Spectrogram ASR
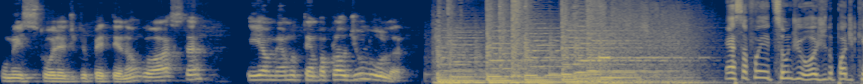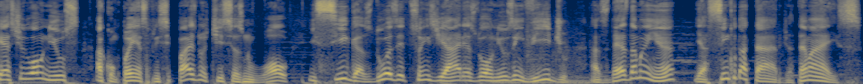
uma escolha de que o PT não gosta e, ao mesmo tempo, aplaudir o Lula. Essa foi a edição de hoje do podcast do All News. Acompanhe as principais notícias no UOL e siga as duas edições diárias do All News em vídeo, às 10 da manhã e às 5 da tarde. Até mais.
